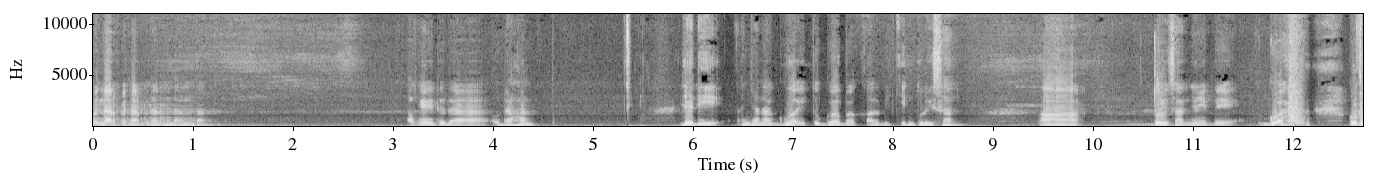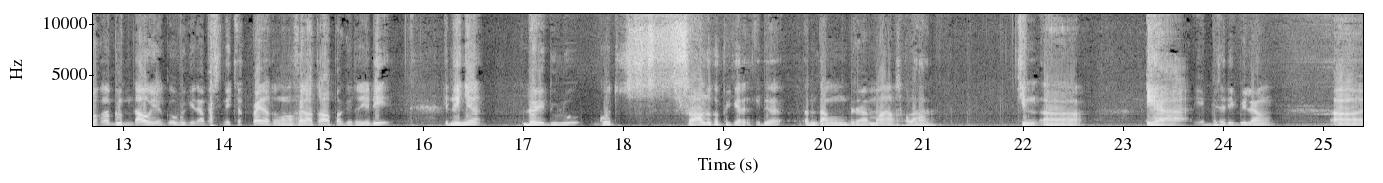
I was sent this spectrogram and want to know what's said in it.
Benar benar benar benar benar oke itu udah udahan. Jadi rencana gua itu gua bakal bikin tulisan. Uh, tulisannya ini gua gua bakal belum tahu ya gua bikin apa sih? Ini cerpen atau novel atau apa gitu. Jadi intinya dari dulu gue selalu kepikiran ide tentang drama sekolahan. Cin, uh, ya, ya bisa dibilang uh,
